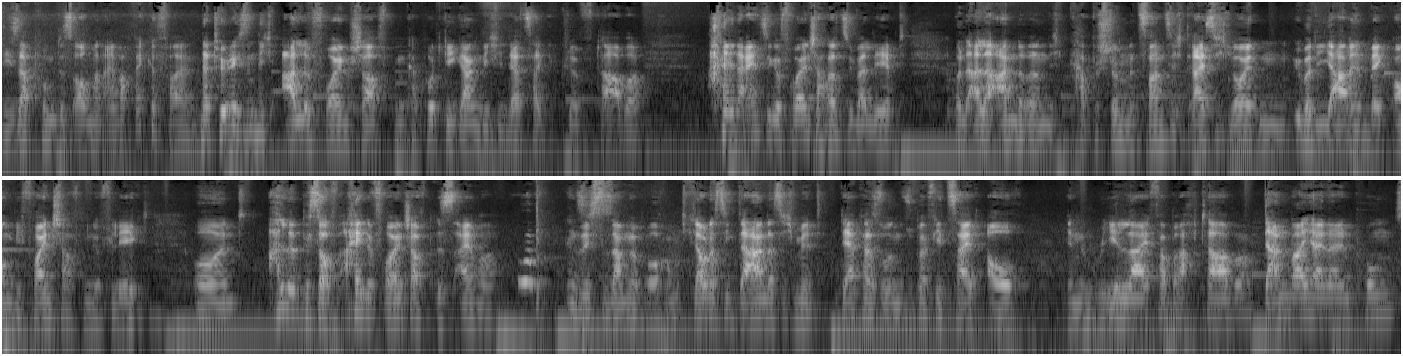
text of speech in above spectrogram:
Dieser Punkt ist irgendwann einfach weggefallen. Natürlich sind nicht alle Freundschaften kaputt gegangen, die ich in der Zeit geknüpft habe. Eine einzige Freundschaft hat es überlebt und alle anderen, ich habe bestimmt mit 20, 30 Leuten über die Jahre hinweg irgendwie Freundschaften gepflegt und alle bis auf eine Freundschaft ist einfach in sich zusammengebrochen. Ich glaube, das liegt daran, dass ich mit der Person super viel Zeit auch in Real Life verbracht habe. Dann war ich an einem Punkt,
